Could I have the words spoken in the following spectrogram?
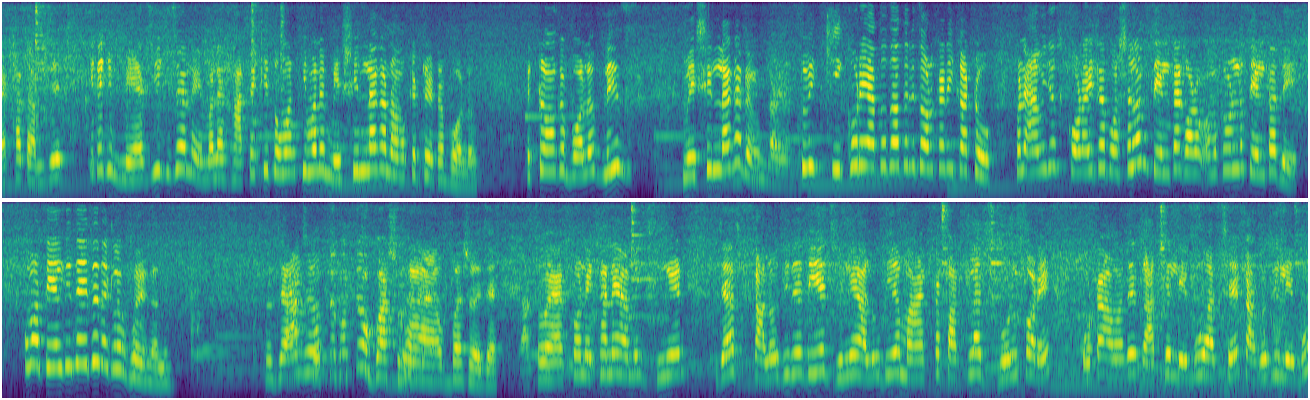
দেখাতাম যে এটা কি ম্যাজিক জানে? মানে হাতে কি তোমার কি মানে মেশিন লাগানো? আমাকে একটু এটা বলো। একটু আমাকে বলো প্লিজ মেশিন লাগানো? তুমি কি করে এত তাড়াতাড়ি তরকারি কাটো? মানে আমি জাস্ট কড়াইটা বসালাম তেলটা গরম আমাকে বলল তেলটা দে। তোমার তেল দিতে দিতে দেখলাম হয়ে গেল। তো যাই হোক হ্যাঁ অভ্যাস হয়ে যায়। তো এখন এখানে আমি ঝিঙের জাস্ট কালো জিরে দিয়ে ঝিঙে আলু দিয়ে মা একটা পাতলা ঝোল করে। ওটা আমাদের গাছে লেবু আছে কাগজি লেবু।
